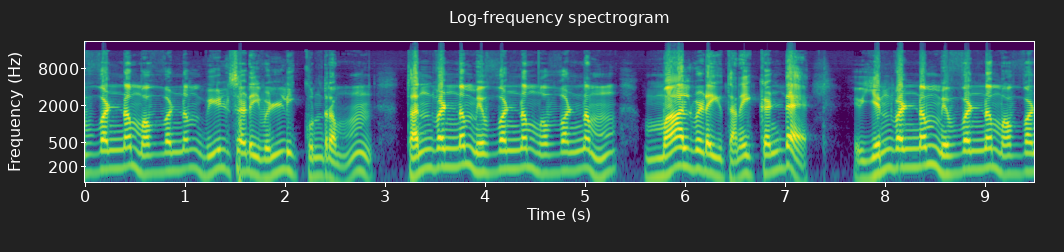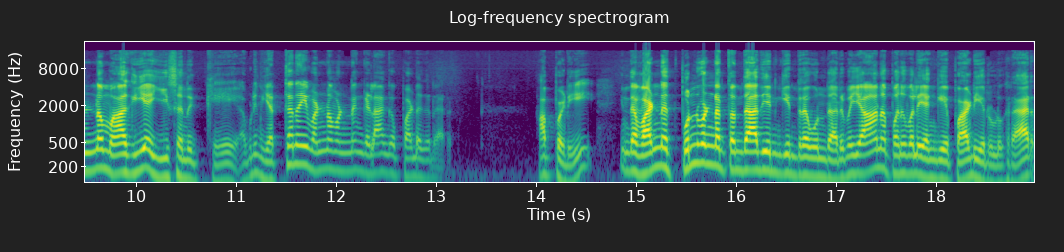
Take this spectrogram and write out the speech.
எவ்வண்ணம் அவ்வண்ணம் வீழ்சடை வெள்ளி குன்றம். தன்வண்ணம் எவ்வண்ணம் அவ்வண்ணம் மால்விடை தனை கண்ட என் வண்ணம் எவ்வண்ணம் அவ்வண்ணம் ஆகிய ஈசனுக்கே அப்படின்னு எத்தனை வண்ண வண்ணங்களாக பாடுகிறார். அப்படி இந்த வண்ண பொன்வண்ண தந்தாது என்கின்ற ஒன்று அருமையான பணுவலை அங்கே பாடியருளுகிறார்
